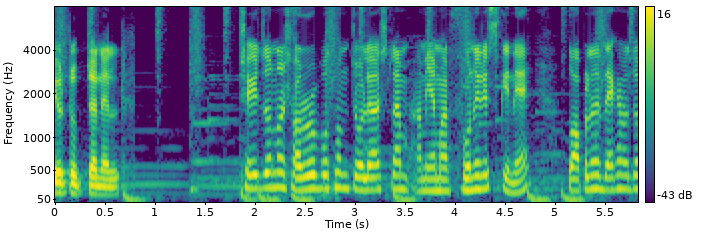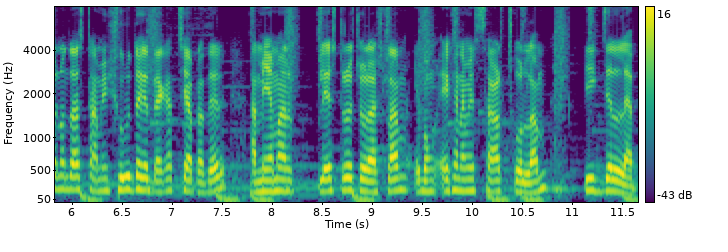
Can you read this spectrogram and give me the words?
YouTube channel সেই জন্য সর্বপ্রথম চলে আসলাম আমি আমার ফোনের স্ক্রিনে তো আপনাদের দেখানোর জন্য জাস্ট আমি শুরু থেকে দেখাচ্ছি আপনাদের। আমি আমার প্লে স্টোরে চলে আসলাম এবং এখানে আমি সার্চ করলাম পিকজেল ল্যাব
